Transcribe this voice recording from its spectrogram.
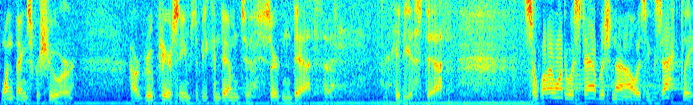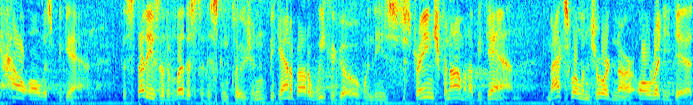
One thing's for sure our group here seems to be condemned to certain death, a hideous death. So, what I want to establish now is exactly how all this began. The studies that have led us to this conclusion began about a week ago when these strange phenomena began. Maxwell and Jordan are already dead.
